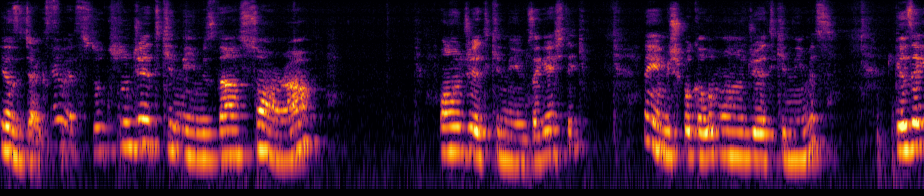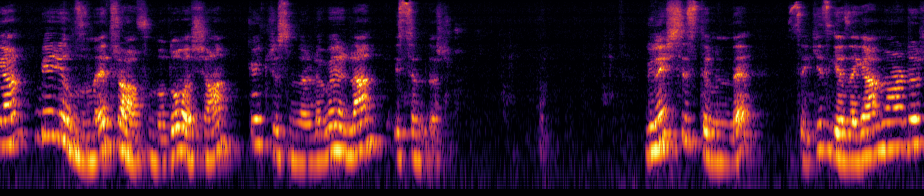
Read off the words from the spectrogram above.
yazacaksınız. Evet, 9. etkinliğimizden sonra 10. etkinliğimize geçtik. Neymiş bakalım 10. etkinliğimiz? Gezegen bir yıldızın etrafında dolaşan gök cisimlerine verilen isimdir. Güneş sisteminde 8 gezegen vardır.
